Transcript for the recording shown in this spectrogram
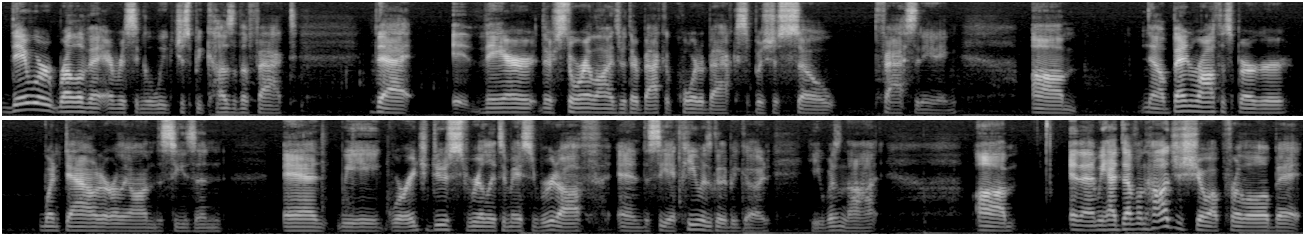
they were relevant every single week just because of the fact that it, their their storylines with their backup quarterbacks was just so fascinating. Um, now Ben Roethlisberger went down early on the season, and we were introduced really to Mason Rudolph and to see if he was going to be good. He was not. Um, and then we had Devlin Hodges show up for a little bit,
